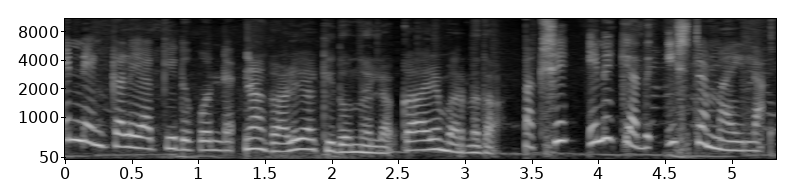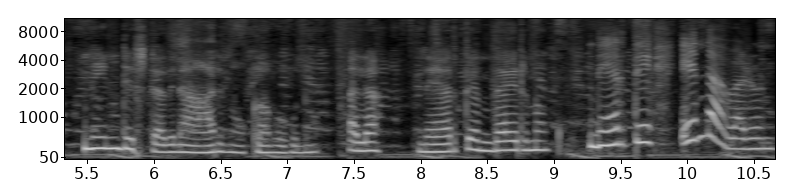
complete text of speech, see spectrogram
എന്നെ കളിയാക്കിയത് കൊണ്ട്. ഞാൻ കളിയാക്കിയതൊന്നുമല്ല കാര്യം പറഞ്ഞതാ. പക്ഷെ എനിക്കത് ഇഷ്ടമായില്ല. നിന്റെ ഇഷ്ടം അതിനെ ആര് നോക്കാൻ പോകുന്നു? അല്ല നേരത്തെ എന്തായിരുന്നു? നേരത്തെ എന്താ വരുൺ?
